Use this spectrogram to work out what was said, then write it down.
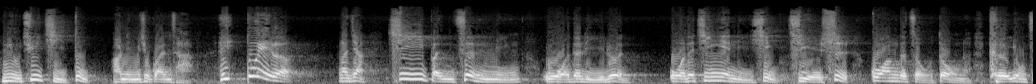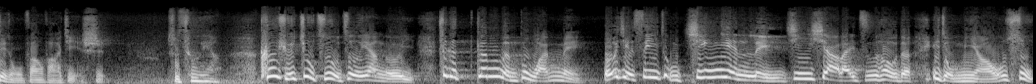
扭曲几度啊？你们去观察。哎，对了，那这样基本证明我的理论，我的经验理性解释光的走动呢，可以用这种方法解释，是这样。科学就只有这样而已，这个根本不完美，而且是一种经验累积下来之后的一种描述。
